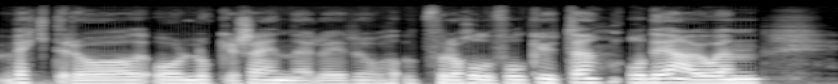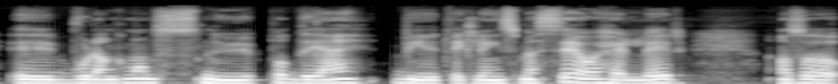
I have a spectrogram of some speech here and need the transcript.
vektere og, og lukker seg inne for å holde folk ute. Og det er jo en eh, Hvordan kan man snu på det byutviklingsmessig, og heller altså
